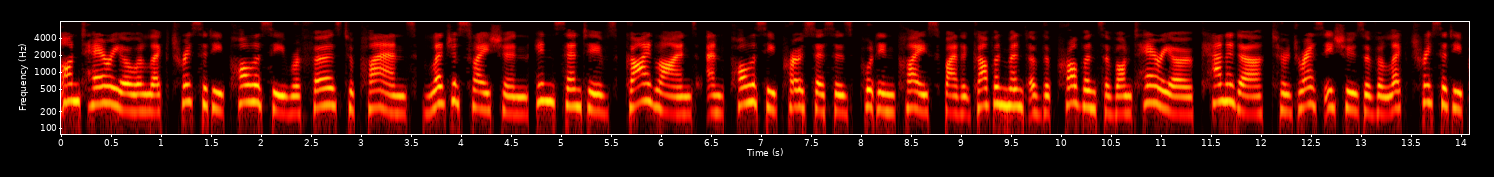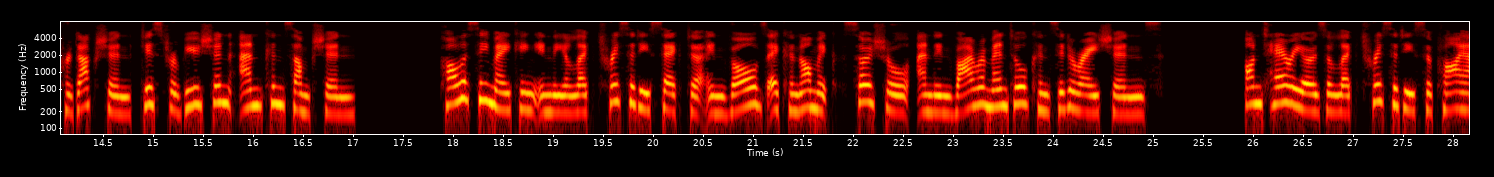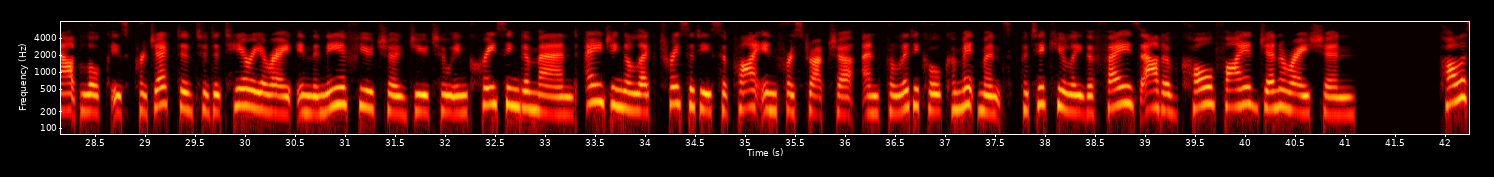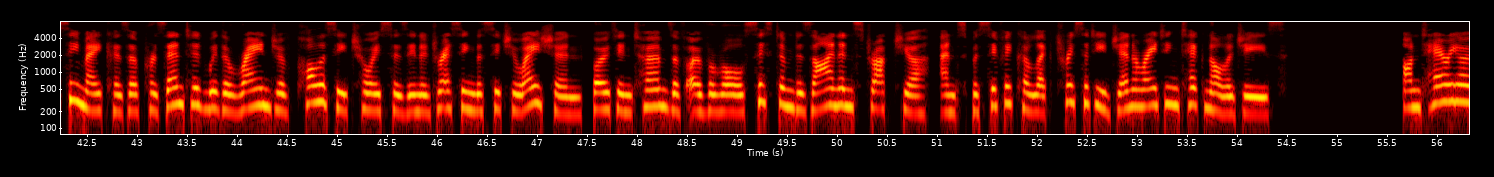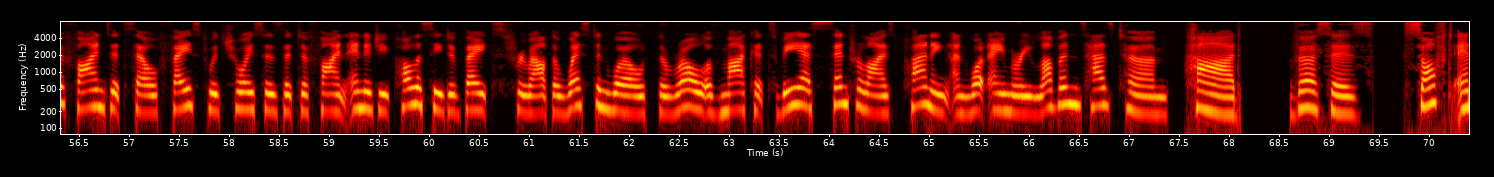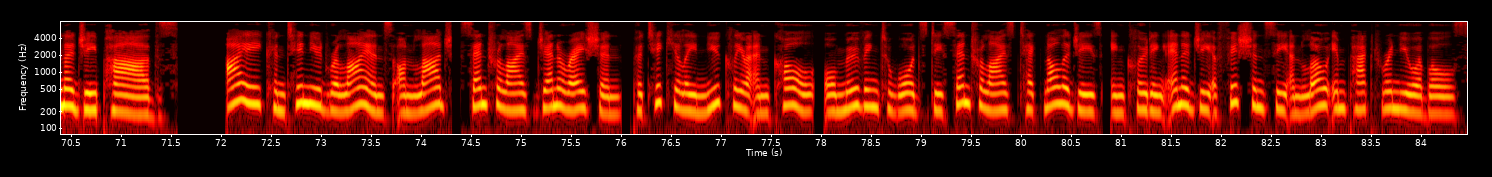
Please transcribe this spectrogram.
Ontario electricity policy refers to plans, legislation, incentives, guidelines, and policy processes put in place by the government of the province of Ontario, Canada, to address issues of electricity production, distribution, and consumption. Policymaking in the electricity sector involves economic, social, and environmental considerations. Ontario's electricity supply outlook is projected to deteriorate in the near future due to increasing demand, aging electricity supply infrastructure, and political commitments, particularly the phase-out of coal-fired generation. Policymakers are presented with a range of policy choices in addressing the situation, both in terms of overall system design and structure, and specific electricity generating technologies. Ontario finds itself faced with choices that define energy policy debates throughout the Western world, the role of markets vs centralized planning and what Amory Lovins has termed hard versus soft energy paths i.e. continued reliance on large, centralized generation, particularly nuclear and coal, or moving towards decentralized technologies, including energy efficiency and low-impact renewables.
